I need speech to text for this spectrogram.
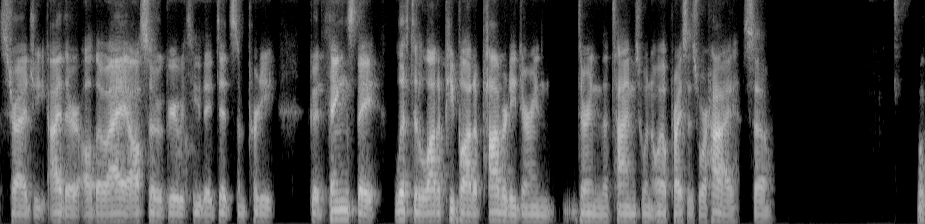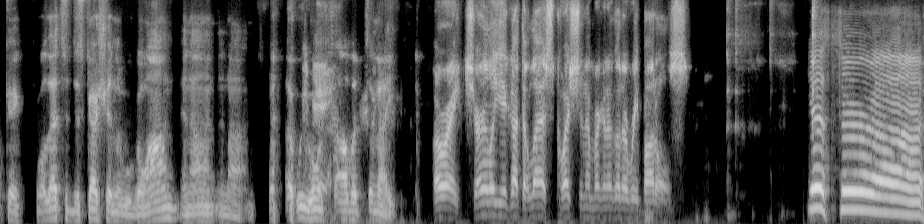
strategy either. Although I also agree with you, they did some pretty good things. They lifted a lot of people out of poverty during during the times when oil prices were high. So okay well that's a discussion that will go on and on and on we won't Okay. solve it tonight All right, Charlie, you got the last question, and we're gonna go to rebuttals. Yes, sir. Uh,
